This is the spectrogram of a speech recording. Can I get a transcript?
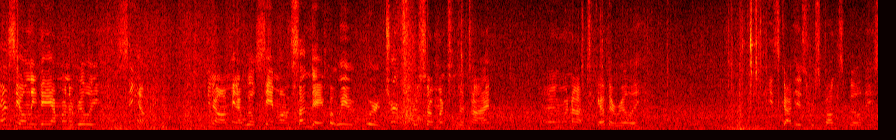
that's the only day I'm going to really see him. You know, I mean, I will see him on Sunday, but we, we're at church for so much of the time, and we're not together really. He's got his responsibilities.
